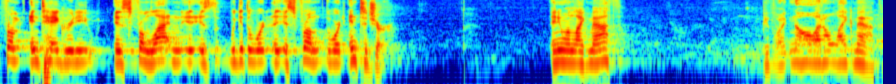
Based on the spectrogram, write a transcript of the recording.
from integrity is from Latin, is, we get the word, is from the word integer. Anyone like math? People are like, no, I don't like math.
